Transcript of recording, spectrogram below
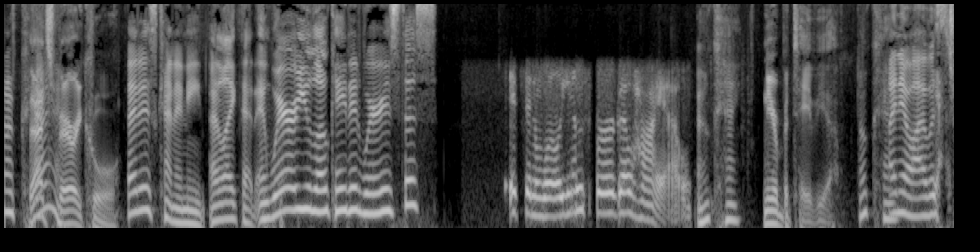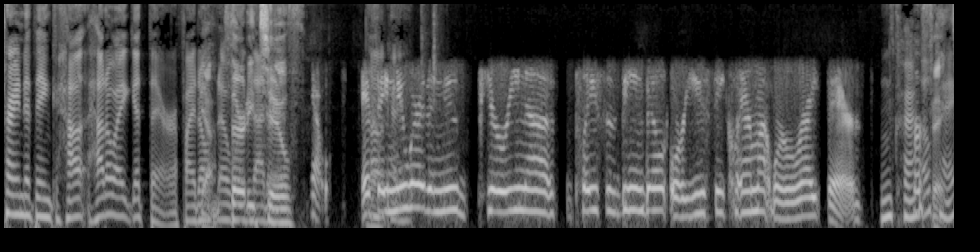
Okay. That's very cool. That is kind of neat. I like that. And where are you located? Where is this? It's in Williamsburg, Ohio. Okay. Near Batavia. Okay. I know. I was trying to think how how do I get there if I don't Yeah, know where that 32. Yeah. If they knew where the new Purina place is being built or UC Clermont, we're right there. Okay. Perfect. Okay.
